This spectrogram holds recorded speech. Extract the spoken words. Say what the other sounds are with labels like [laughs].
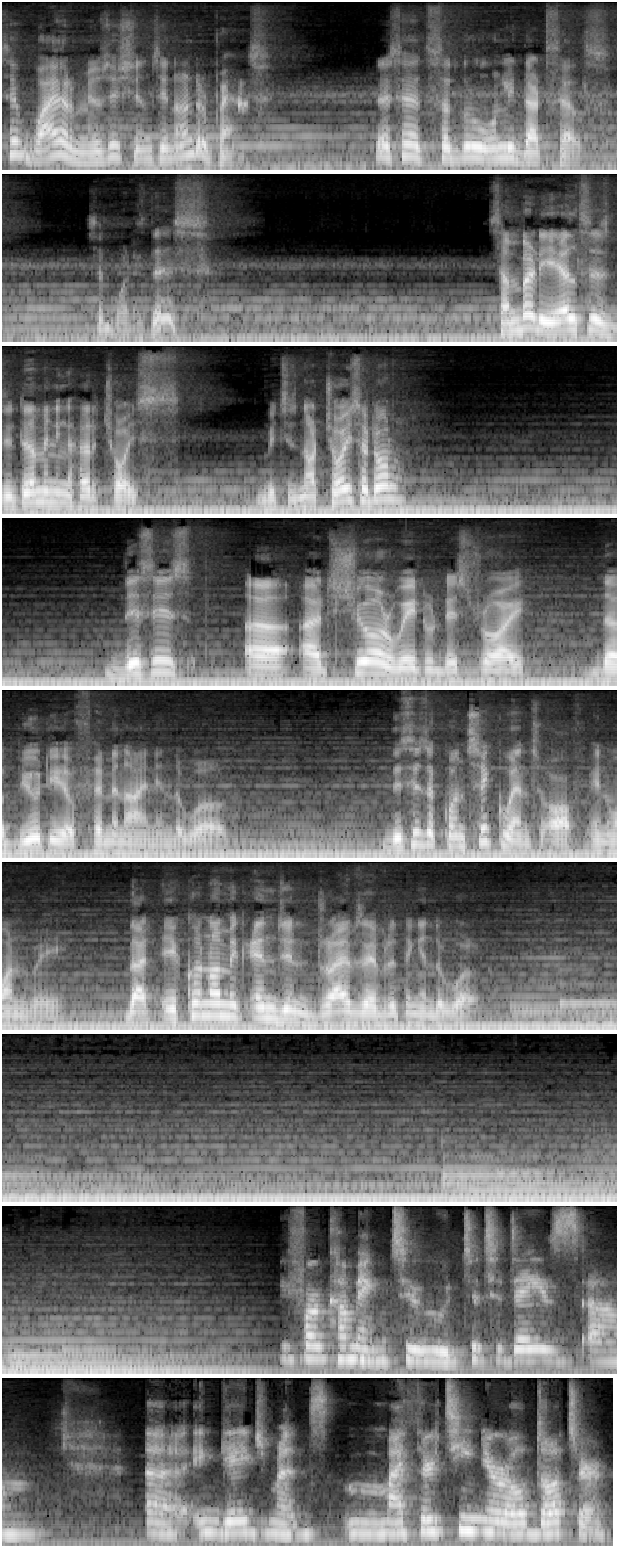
say, why are musicians in underpants? They said, Sadhguru, only that sells. I said, what is this? Somebody else is determining her choice, which is not choice at all. This is a, a sure way to destroy the beauty of feminine in the world. This is a consequence of, in one way, that economic engine drives everything in the world. Before coming to, to today's um, uh, engagement, my 13-year-old daughter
